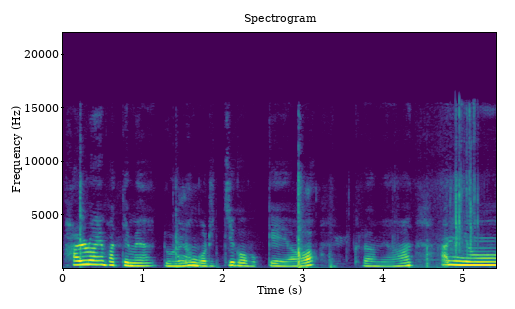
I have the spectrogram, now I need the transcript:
할로윈 파티면 놀는 거를 찍어 볼게요. 그러면 안녕.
